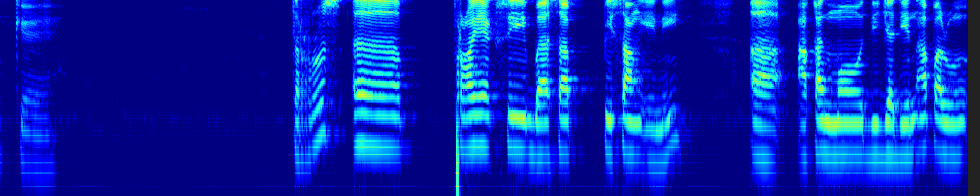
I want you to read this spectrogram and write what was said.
Oke. Terus eh, proyeksi bahasa pisang ini eh, akan mau dijadiin apa lu?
